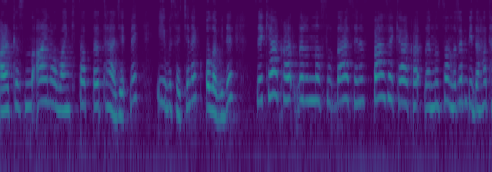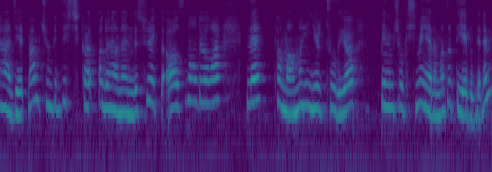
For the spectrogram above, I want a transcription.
arkasında aynı olan kitapları tercih etmek iyi bir seçenek olabilir. Zeka kartları nasıl derseniz ben zeka kartlarını sanırım bir daha tercih etmem. Çünkü diş çıkartma dönemlerinde sürekli ağzına alıyorlar ve tamamen yırtılıyor. Benim çok işime yaramadı diyebilirim.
